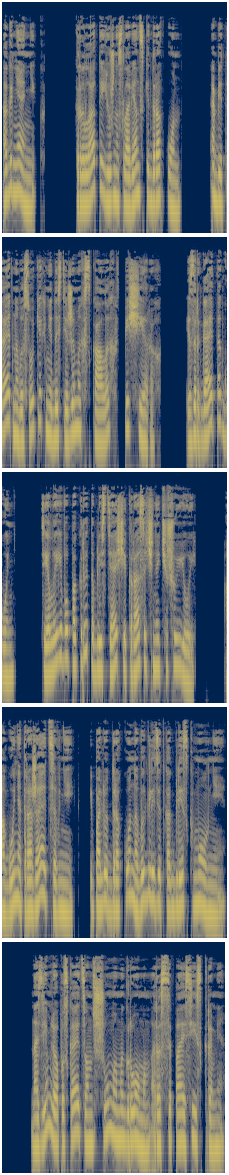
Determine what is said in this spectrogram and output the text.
Огнянник. Крылатый южнославянский дракон. Обитает на высоких недостижимых скалах в пещерах. Изрыгает огонь, Тело его покрыто блестящей красочной чешуей. Огонь отражается в ней, и полет дракона выглядит как блеск молнии. На землю опускается он с шумом и громом, рассыпаясь искрами.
